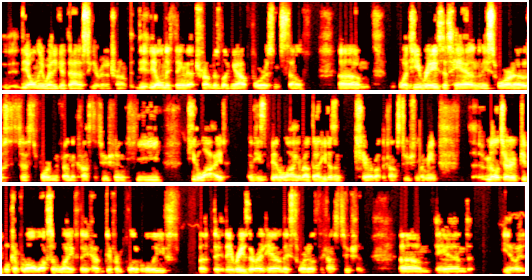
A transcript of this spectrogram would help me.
the only way to get that is to get rid of Trump. The, the only thing that Trump is looking out for is himself. Um, when he raised his hand and he swore an oath to support and defend the Constitution, he he lied, and he's been lying about that. He doesn't care about the Constitution. I mean, military people come from all walks of life. They have different political beliefs, but they, they raise their right hand and they swear an oath to the Constitution. Um, and you know, it,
